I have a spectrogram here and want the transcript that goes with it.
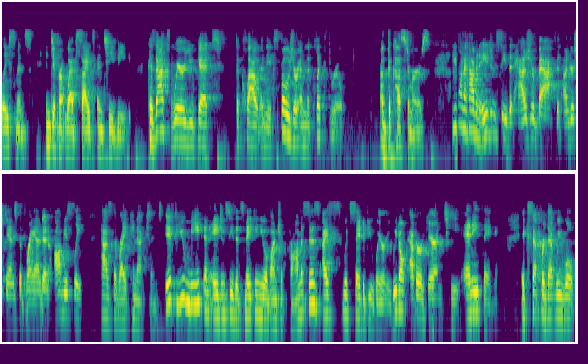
placements in different websites and TV. Because that's where you get the clout and the exposure and the click through of the customers. You want to have an agency that has your back, that understands the brand, and obviously has the right connections. If you meet an agency that's making you a bunch of promises, I would say to be wary. We don't ever guarantee anything except for that we will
